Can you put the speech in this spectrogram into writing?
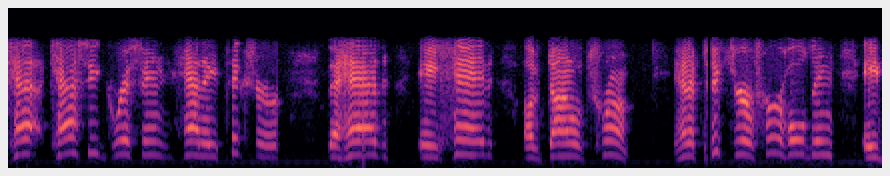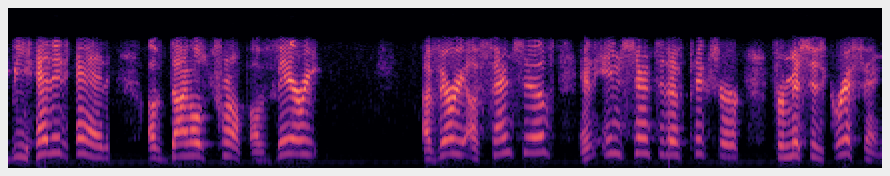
Kathy Griffin had a picture that had a head of Donald Trump. It had a picture of her holding a beheaded head of Donald Trump, a very a very offensive and insensitive picture for Mrs. Griffin.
